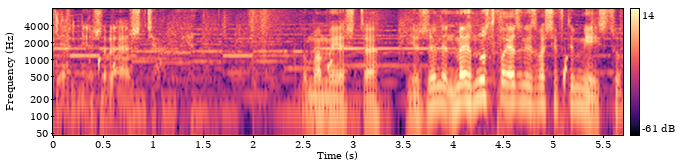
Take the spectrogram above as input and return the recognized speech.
Ziemnie, żresz, dziadu. Tu mamy jeszcze jeżyny. Mnóstwo jarzyn jest właśnie w tym miejscu.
